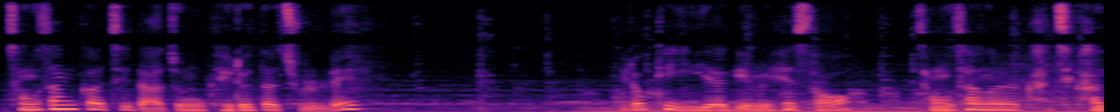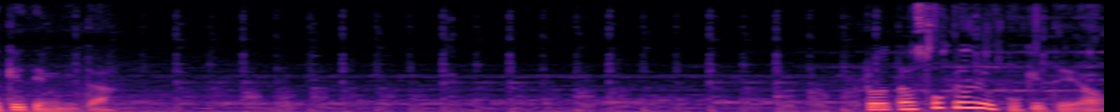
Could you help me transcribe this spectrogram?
정상까지 나 좀 데려다 줄래? 이렇게 이야기를 해서 정상을 같이 가게 됩니다. 그러다 소변을 보게 돼요.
